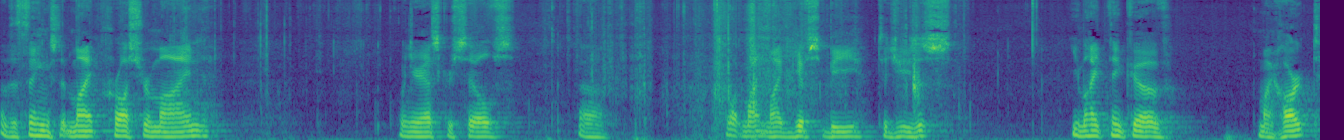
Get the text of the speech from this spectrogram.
of the things that might cross your mind when you ask yourselves, uh, what might my gifts be to Jesus? You might think of my heart,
